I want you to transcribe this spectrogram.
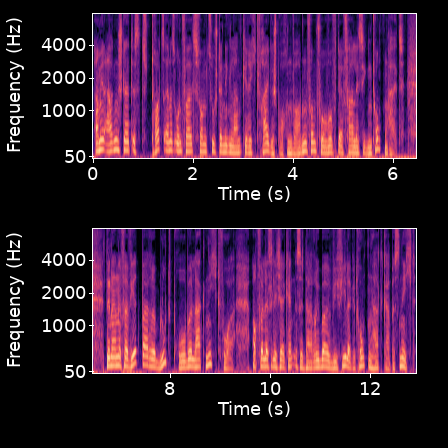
Armin Argenstedt ist trotz eines Unfalls vom zuständigen Landgericht freigesprochen worden vom Vorwurf der fahrlässigen Trunkenheit. Denn eine verwertbare Blutprobe lag nicht vor. Auch verlässliche Erkenntnisse darüber, wie viel er getrunken hat, gab es nicht.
